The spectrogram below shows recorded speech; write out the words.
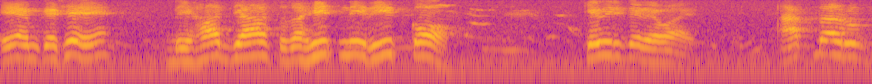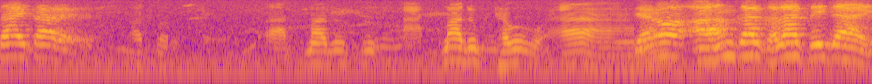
એ એમ કે છે દેહાધ્યાસ રહિતની રીત કો? કેવી રીતે રહેવાય? આત્મા રૂપ થાય તારે. આત્મારૂપ થવું. જેનો અહંકાર ખલાસ થઈ જાય,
